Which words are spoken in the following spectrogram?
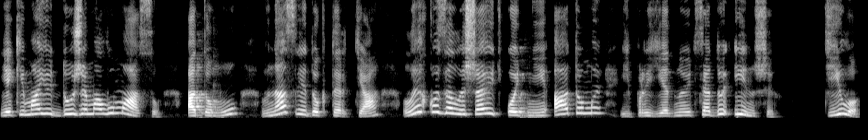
які мають дуже малу масу, а тому внаслідок тертя легко залишають одні атоми і приєднуються до інших. Тіло,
